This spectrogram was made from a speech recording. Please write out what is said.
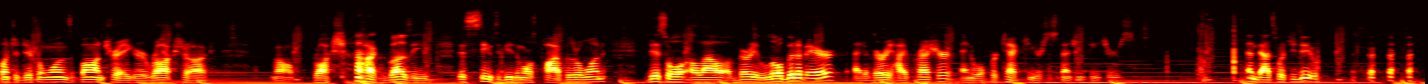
bunch of different ones, Bontrager, RockShox, well, RockShox Buzzies. This seems to be the most popular one. This will allow a very little bit of air at a very high pressure and will protect your suspension features. And that's what you do.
